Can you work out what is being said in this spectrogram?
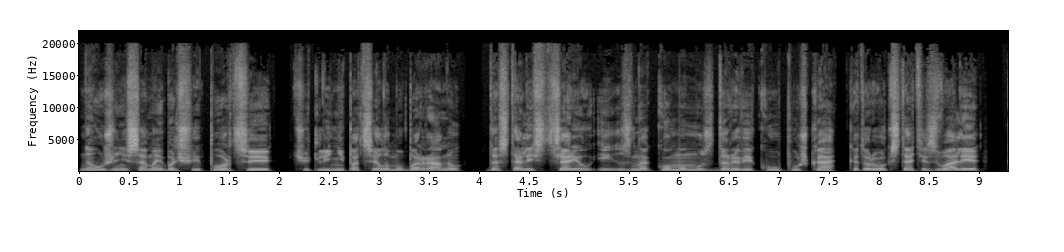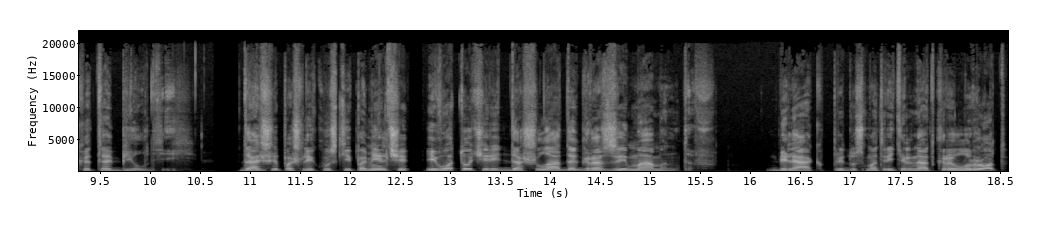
На ужине самые большие порции, чуть ли не по целому барану, достались царю и знакомому здоровяку Пушка, которого, кстати, звали Катабилдий. Дальше пошли куски помельче, и вот очередь дошла до грозы мамонтов. Беляк предусмотрительно открыл рот,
